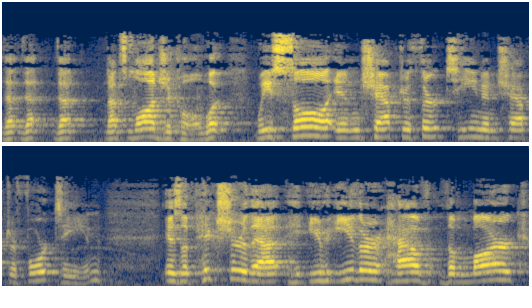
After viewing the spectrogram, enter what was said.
That that that that's logical. What we saw in chapter 13 and chapter 14 is a picture that you either have the mark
